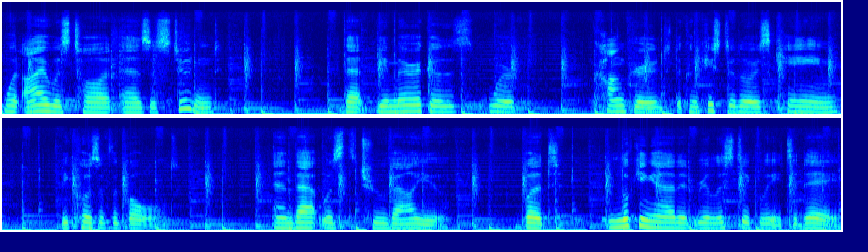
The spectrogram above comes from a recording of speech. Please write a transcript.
what I was taught as a student that the Americas were conquered, the conquistadors came because of the gold. And that was the true value. But looking at it realistically today,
